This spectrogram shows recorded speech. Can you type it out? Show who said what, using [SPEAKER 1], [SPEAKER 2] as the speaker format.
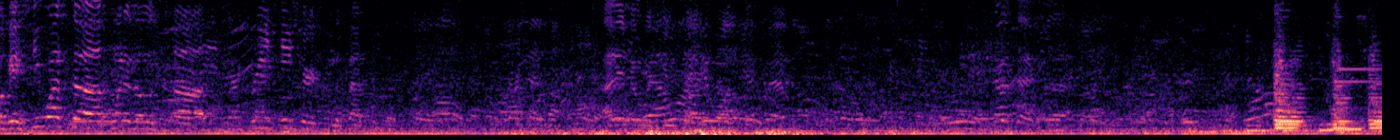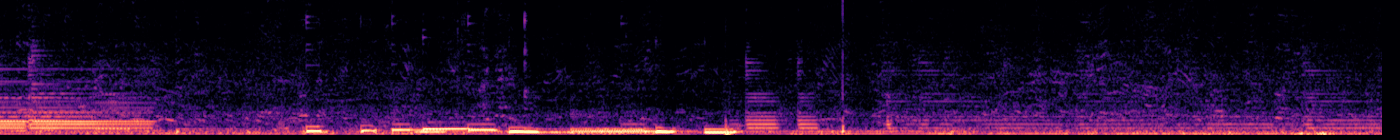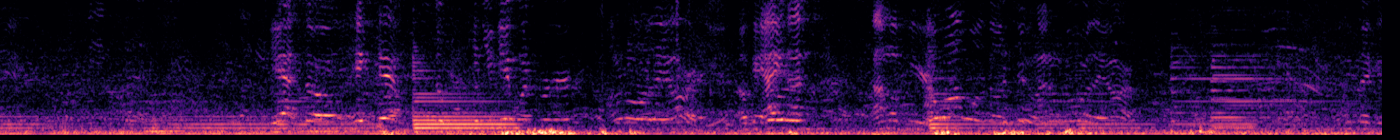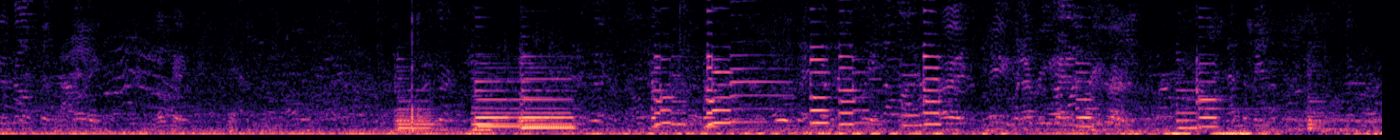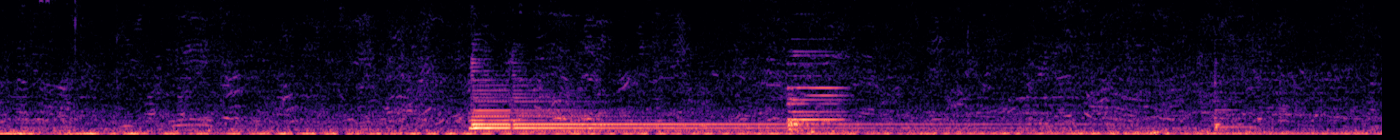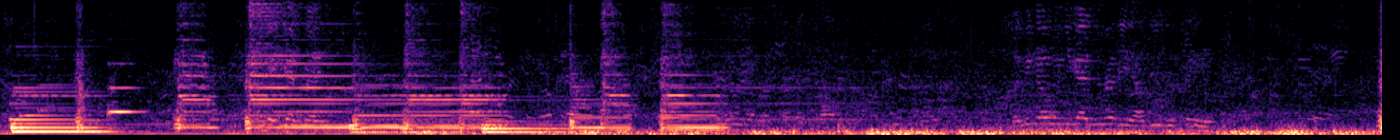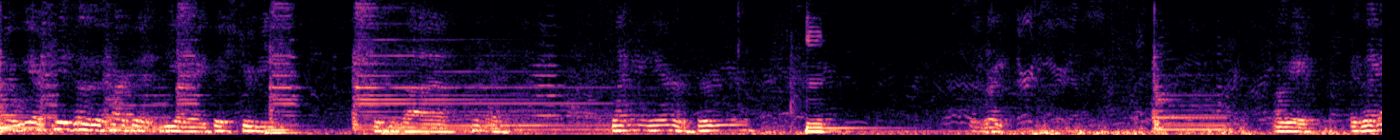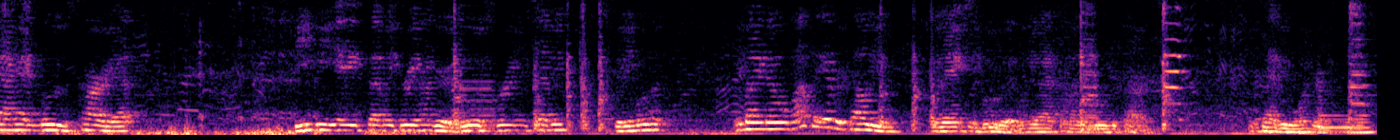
[SPEAKER 1] Okay, she wants uh, one of those uh, free T-shirts from the festival. I didn't know what she was talking about. Yeah,
[SPEAKER 2] we are Kids Under the Carpet DNA Phish Tributes. This is, uh, I think our second year or third year. It's great.
[SPEAKER 1] Third year at least.
[SPEAKER 2] Okay, if that guy hadn't moved his car yet, DBA 7300 Lewis Green Chevy, did he move it? Anybody know? Why don't they ever tell you if they actually move it when you ask somebody to move your car? Just have you wondering.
